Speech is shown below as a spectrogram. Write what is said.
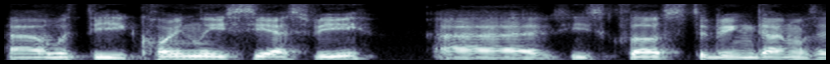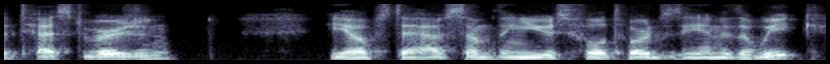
Uh, with the Koinly CSV, uh, he's close to being done with a test version. He hopes to have something useful towards the end of the week.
